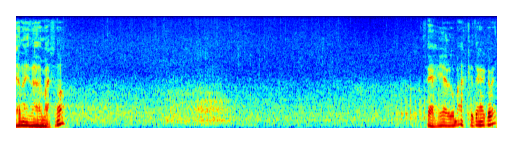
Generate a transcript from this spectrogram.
Ya no hay nada más, ¿no? O ¿hay algo más que tenga que ver?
